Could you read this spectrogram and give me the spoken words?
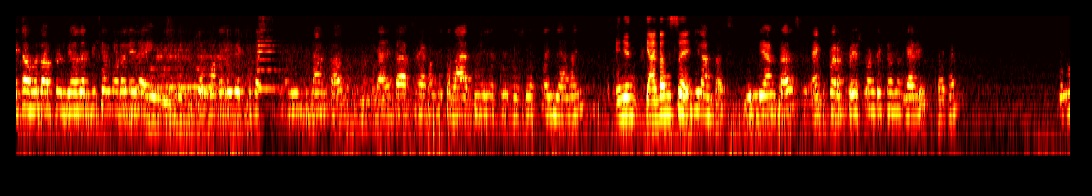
এটা হলো আপনার দুই হাজার বিশের মডেল এটা এই বিশের মডেলের একটু দাম পাস গাড়িটা আপনি এখন তো রাত হয়ে গেছে বেশি একটা ইয়া নাই। ইঞ্জিন ক্যান্টাস আছে? ইন্ডিয়ান টাচ ইন্ডিয়ান টাচ একবার ফ্রেশ কন্ডিশনের গাড়ি দেখেন। কোনো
